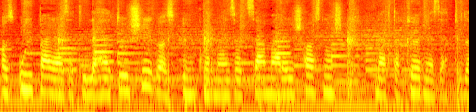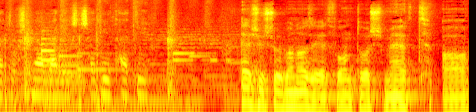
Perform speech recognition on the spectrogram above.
Az új pályázati lehetőség az önkormányzat számára is hasznos, mert a környezettudatos nevelést segítheti. Elsősorban azért fontos, mert a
